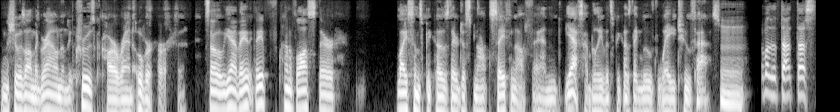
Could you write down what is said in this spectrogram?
and she was on the ground, and the cruise car ran over her. So yeah, they they've kind of lost their license because they're just not safe enough. And yes, I believe it's because they moved way too fast. Hmm. Well, that that's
